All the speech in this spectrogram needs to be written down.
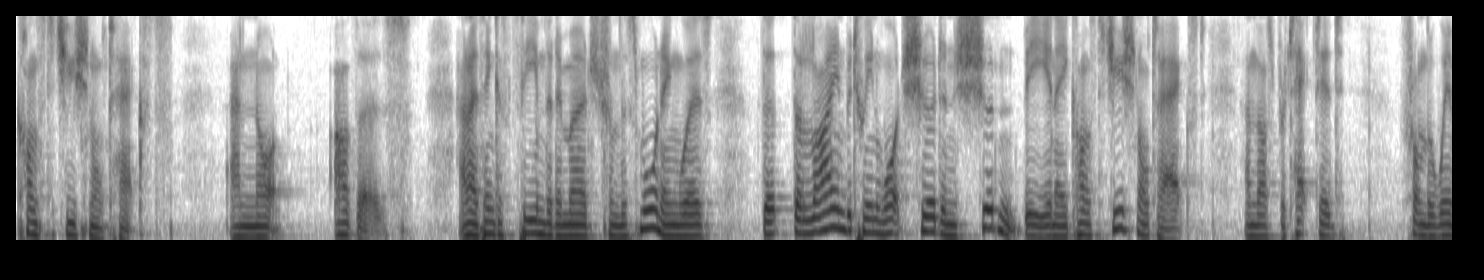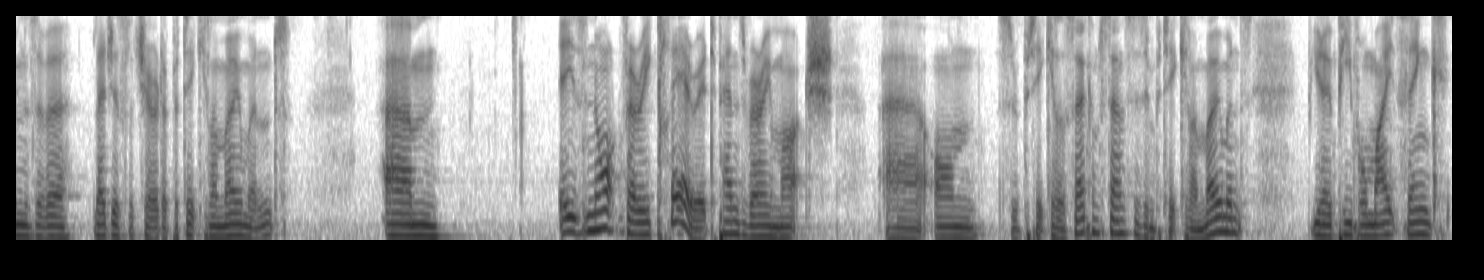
constitutional texts and not others. And I think a theme that emerged from this morning was that the line between what should and shouldn't be in a constitutional text, and thus protected from the whims of a legislature at a particular moment, um, is not very clear. It depends very much uh, on sort of particular circumstances in particular moments you know, people might think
